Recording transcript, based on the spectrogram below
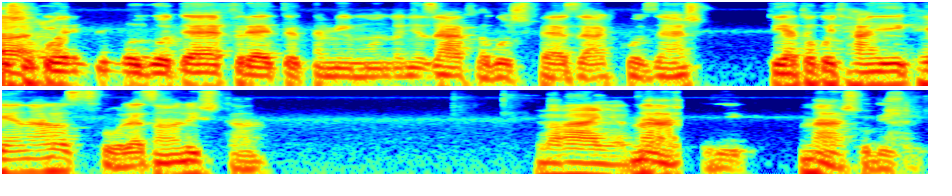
És akkor egy dolgot elfelejtettem még mondani, az átlagos felzárkózás. Tudjátok, hogy hány helyen áll az szól ezen a listán? Na hányad? Második. Második.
